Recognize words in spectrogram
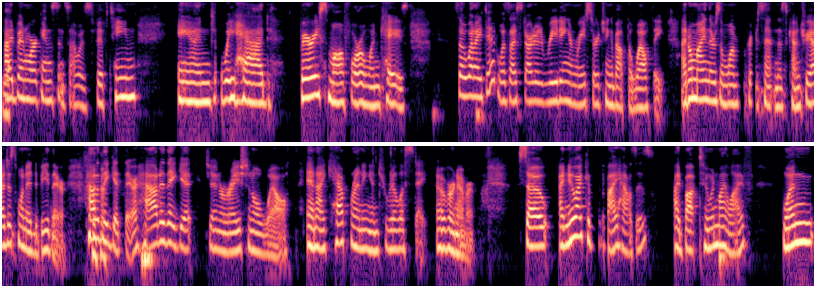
Yeah. I'd been working since I was 15, and we had very small 401ks. So, what I did was I started reading and researching about the wealthy. I don't mind there's a 1% in this country. I just wanted to be there. How do they get there? How do they get generational wealth? And I kept running into real estate over and over. So, I knew I could buy houses. I'd bought two in my life one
